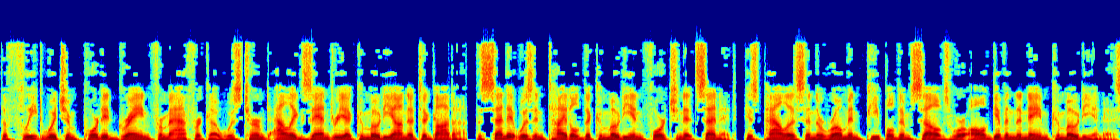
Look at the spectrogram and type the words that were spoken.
the fleet which imported grain from Africa was termed Alexandria Commodiana Togata, the Senate was entitled the Commodian Fortunate Senate, his palace and the Roman people themselves were all given the name Commodianus,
